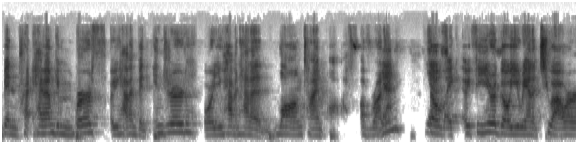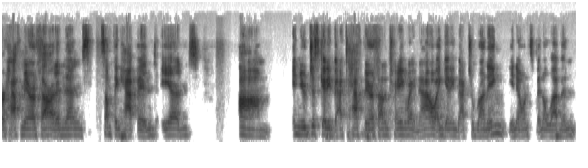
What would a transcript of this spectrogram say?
been pre- haven't given birth, or you haven't been injured, or you haven't had a long time off of running. Yes. So, yes. like if a year ago you ran a two-hour half marathon, and then something happened, and um, and you're just getting back to half marathon and training right now and getting back to running, you know, and it's been 11,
